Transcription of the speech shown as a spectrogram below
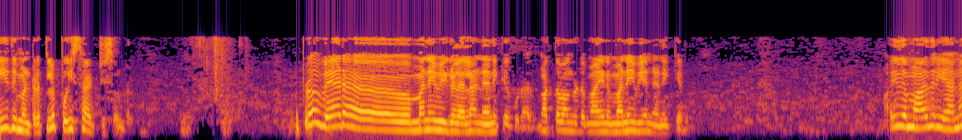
நீதிமன்றத்துல பொய் சாட்சி சொல்றது. அப்புறம் வேற மனைவிகள் எல்லாம் நினைக்க கூடாது மற்றவங்களோட மனைவியை நினைக்கிறது. இது மாதிரியான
